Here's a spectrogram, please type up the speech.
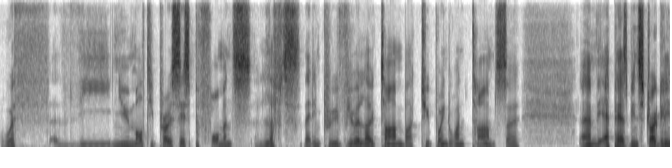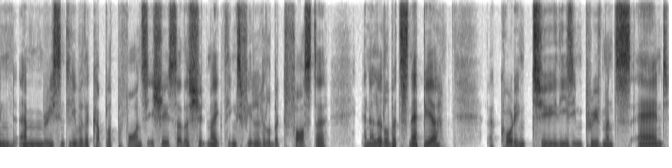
with the new multi-process performance lifts that improve viewer load time by 2.1 times. So um, the app has been struggling um, recently with a couple of performance issues, so this should make things feel a little bit faster and a little bit snappier according to these improvements. And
